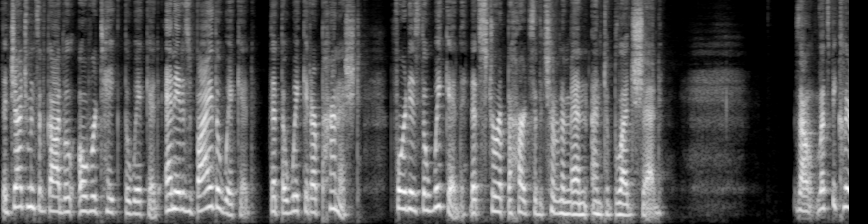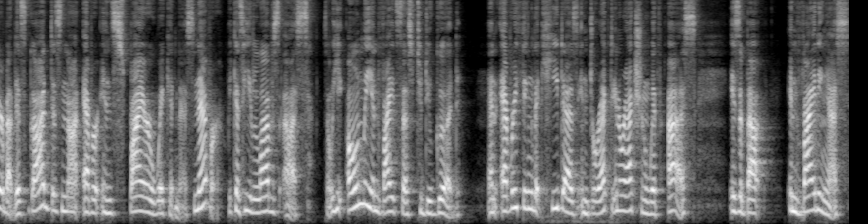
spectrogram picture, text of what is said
the judgments of God will overtake the wicked, and it is by the wicked that the wicked are punished. For it is the wicked that stir up the hearts of the children of men unto bloodshed. So let's be clear about this. God does not ever inspire wickedness. Never, because he loves us. So he only invites us to do good. And everything that he does in direct interaction with us is about inviting us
